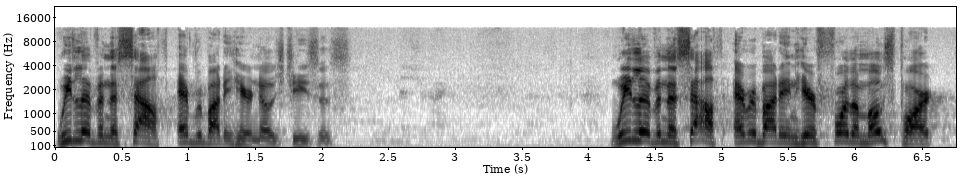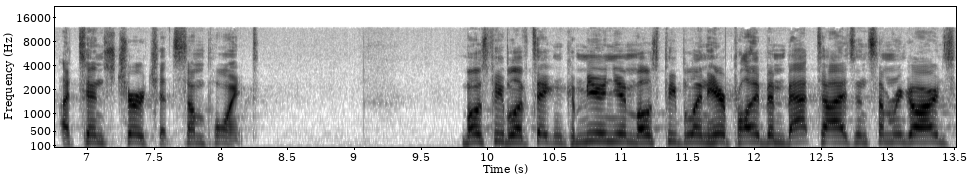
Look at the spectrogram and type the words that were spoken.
We live in the South. Everybody here knows Jesus. We live in the South. Everybody in here, for the most part, attends church at some point. Most people have taken communion. Most people in here probably been baptized in some regards.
